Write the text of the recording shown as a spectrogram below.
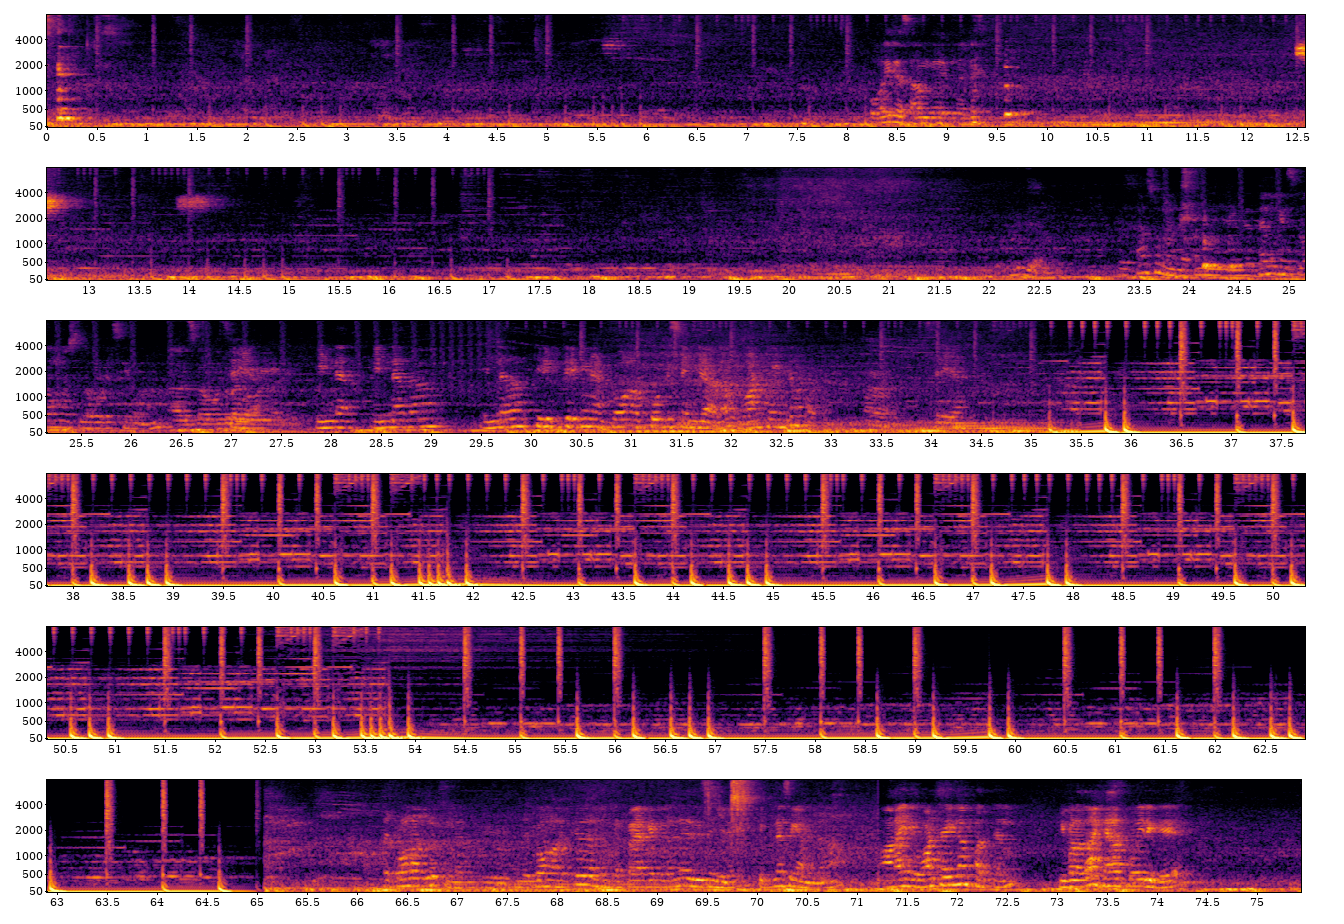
நன்றி போயில சாங் இந்த தண்ணிங்க ஸ்லோ மோஷனில் போட்டு செய்வோம் என்னதான் என்னதான் திருப்பி திருப்பி நான் ஃபோனை போட்டு செஞ்சாலும் ஒன் டைம் தான் பார்த்தேன் சரியா?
